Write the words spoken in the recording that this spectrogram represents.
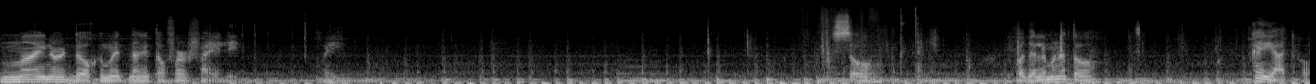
Minor document lang ito for filing. Okay? So, ipadala mo na to kayaan ko.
